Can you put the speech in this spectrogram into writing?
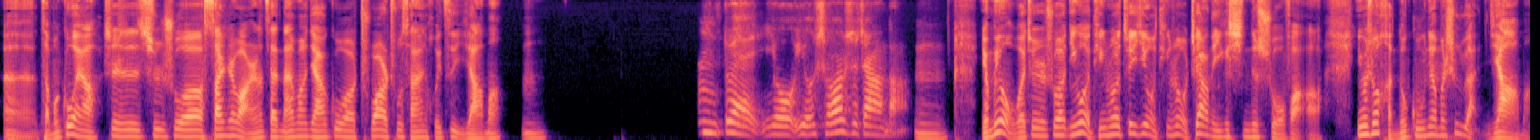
呃，怎么过呀？是是说三十晚上在男方家过，初二、初三回自己家吗？嗯。嗯，对，有有时候是这样的。嗯，有没有过就是说，因为我听说最近我听说有这样的一个新的说法啊，因为说很多姑娘们是远嫁嘛，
